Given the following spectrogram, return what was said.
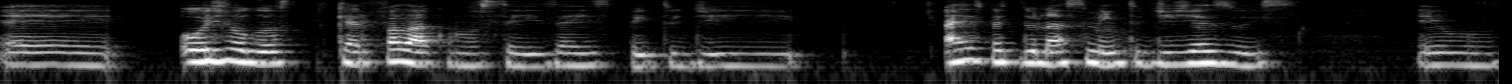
É, hoje eu gosto, quero falar com vocês a respeito de a respeito do nascimento de Jesus. Eu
